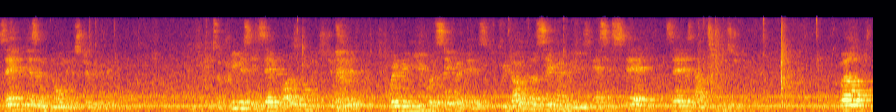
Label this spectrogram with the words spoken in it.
Z isn't normally distributed anymore. So previously Z was normally distributed when we knew what sigma is. We don't know sigma, we use S instead, Z is now T distributed. Well,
